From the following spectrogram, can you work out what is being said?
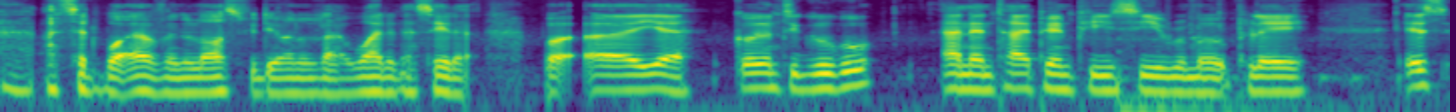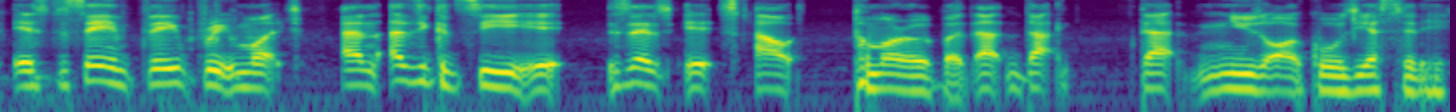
I said whatever in the last video and I was like, why did I say that? But uh, yeah, go into Google and then type in PC Remote Play. It's it's the same thing pretty much. And as you can see, it, says it's out tomorrow, but that that that news article was yesterday.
